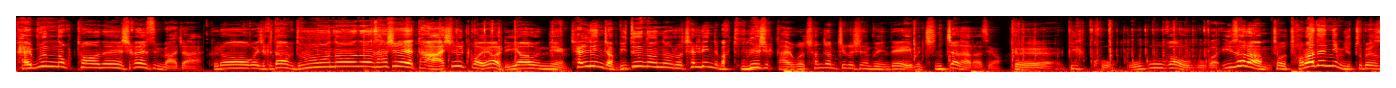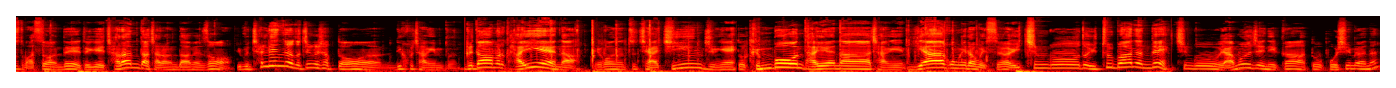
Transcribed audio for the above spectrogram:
밟은 녹턴은 시간의 숲이 맞아. 그러고 이제 그 다음 누누는 사실 다 아실 거예요 리아우님. 챌린저 미드눈으로 챌린저 막 두 개씩 달고 천점 찍으시는 분인데 이분 진짜 잘하세요. 그 니코 오보가 오보가. 이 사람 저 절하대님 유튜브에서도 봤었는데 되게 잘한다 잘한다 하면서 이분 챌린저도 찍으셨던 니코 장인분. 그 다음으로 다이애나. 이거는 또 제 지인 중에 또 근본 다이애나 장인 이하공이라고 있어요. 이 친구도 유튜브 하는데 이 친구 야무지니까 또 보시 면은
